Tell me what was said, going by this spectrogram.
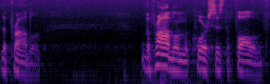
The problem. The problem, of course, is the fall of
